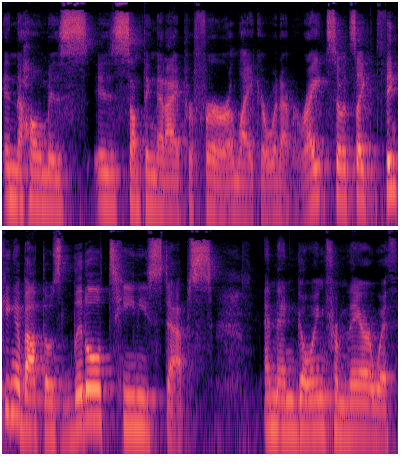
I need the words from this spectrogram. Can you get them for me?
in the home is is something that I prefer or like or whatever, right? So it's like thinking about those little teeny steps and then going from there with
